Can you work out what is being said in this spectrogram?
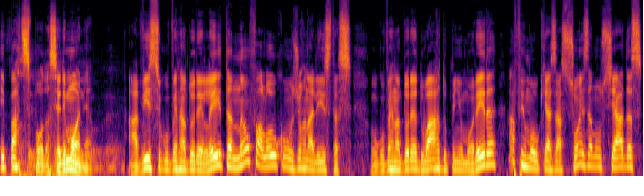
e participou da cerimônia. A vice-governadora eleita não falou com os jornalistas. O governador Eduardo Pinho Moreira afirmou que as ações anunciadas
